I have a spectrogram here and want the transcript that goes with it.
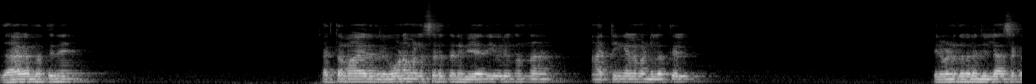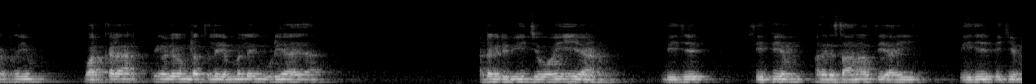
ഉദാഹരണത്തിന് ശക്തമായൊരു ത്രികോണ മത്സരത്തിന് വേദിയൊരുങ്ങുന്ന ആറ്റിങ്ങൽ മണ്ഡലത്തിൽ തിരുവനന്തപുരം ജില്ലാ സെക്രട്ടറിയും വർക്കല നിയോജക മണ്ഡലത്തിലെ എം എൽ എയും കൂടിയായ അഡ്വക്കേറ്റ് വി ജോയിയാണ് B J C P M അതിന്റെ സ്ഥാനാർത്ഥിയായി ബി ജെ പിക്കും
